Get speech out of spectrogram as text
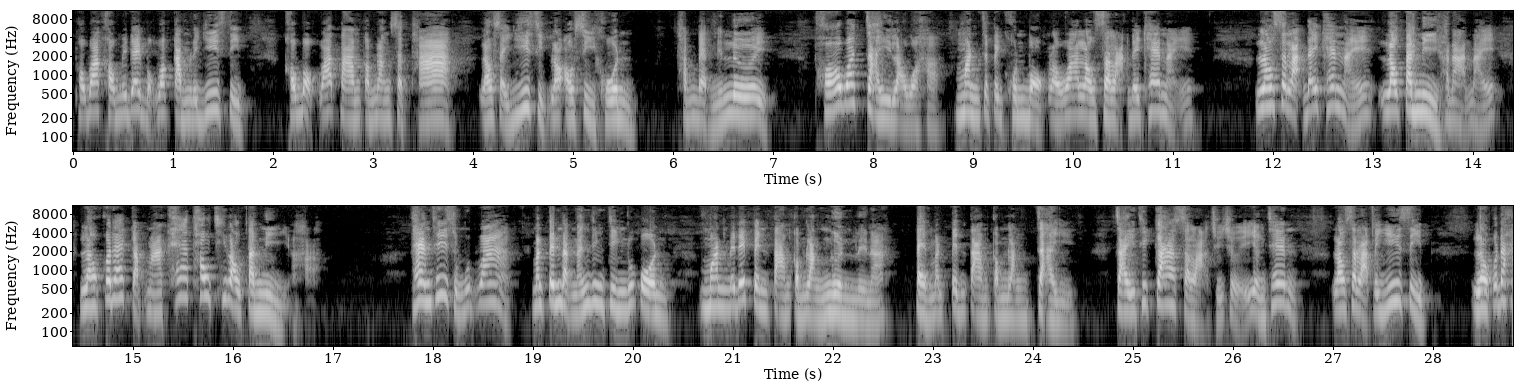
เพราะว่าเขาไม่ได้บอกว่ากรรมละยี่สิบเขาบอกว่าตามกำลังศรัทธา เราใส่ยี่สิบเราเอาสี่คนทำแบบนี้เลย เพราะว่าใจเราอะค่ะ มันจะเป็นคนบอกเราว่าเราสละได้แค่ไหน เราสละได้แค่ไหน เราตันหนีขนาดไหน เราก็ได้กลับมาแค่เท่าที่เราตันหนีอะค่ะ แทนที่สมมุติว่ามันเป็นแบบนั้นจริง ๆ ทุกคน มันไม่ได้เป็นตามกำลังเงินเลยนะ แต่มันเป็นตามกำลังใจ ใจที่กล้าสละเฉยๆ อย่างเช่น เราสละไปยี่สิบเราก็ได้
